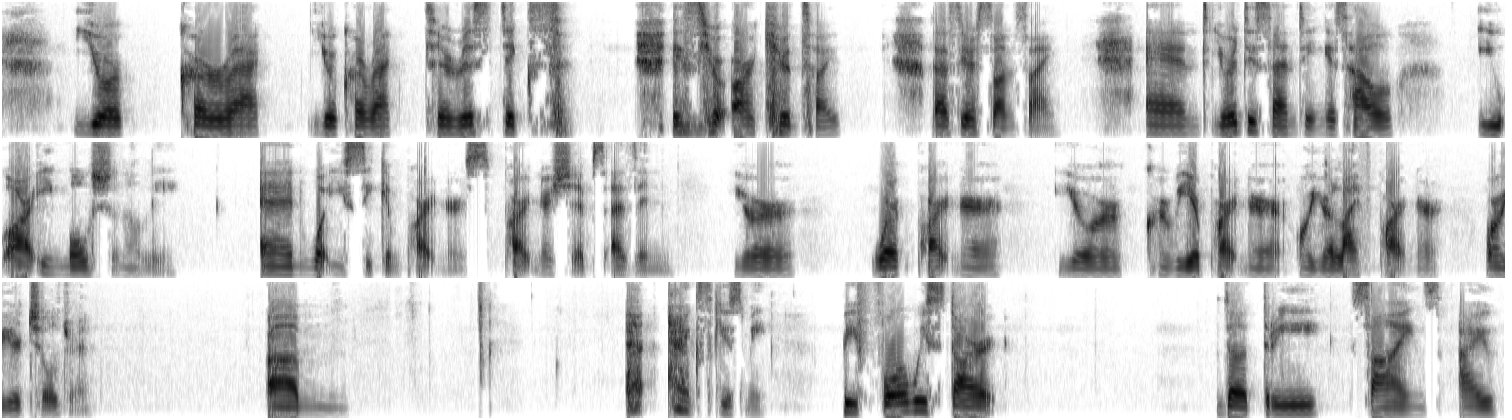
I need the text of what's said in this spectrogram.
Your correct, your characteristics is your archetype. That's your sun sign. And your descending is how you are emotionally and what you seek in partners. Partnerships, as in your work partner, your career partner, or your life partner, or your children. Um, excuse me. Before we start the three signs, I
